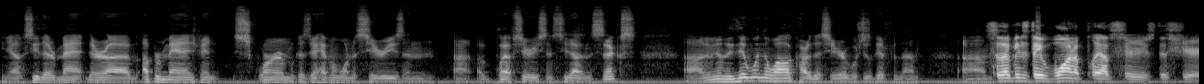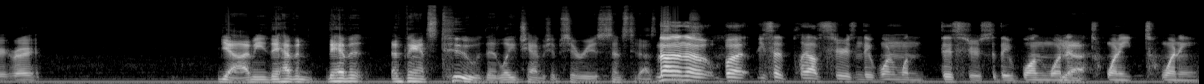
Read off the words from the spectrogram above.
you know, see their man, their uh, upper management squirm because they haven't won a series and uh, a playoff series since 2006. Um, even though they did win the wild card this year, which is good for them. Um, So that means they won a playoff series this year, right? Yeah, I mean they haven't they haven't advanced to the league championship series since 2000. No, no, no. But you said playoff series, and they won one this year, so they won one Yeah. in 2020.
